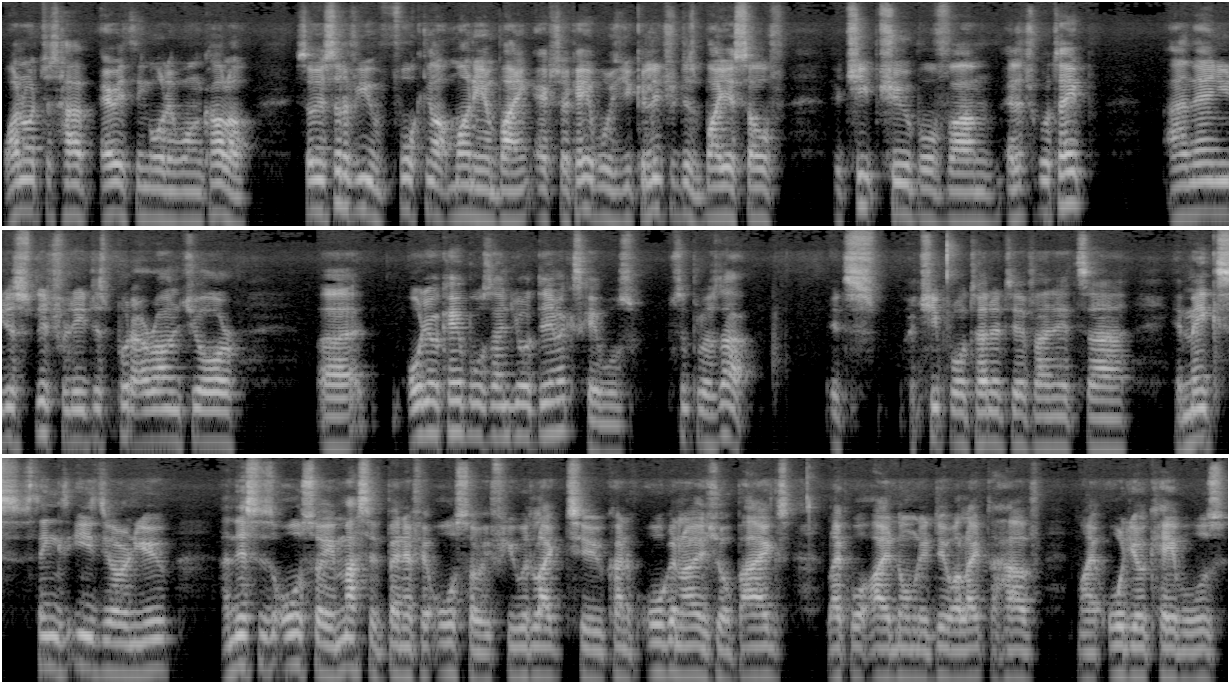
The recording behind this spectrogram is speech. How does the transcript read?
Why not just have everything all in one color? So instead of you forking out money and buying extra cables, you can literally just buy yourself a cheap tube of um, electrical tape, and then you just literally just put it around your uh, audio cables and your DMX cables. Simple as that. It's a cheaper alternative, and it's uh, it makes things easier on you. And this is also a massive benefit. Also, if you would like to kind of organize your bags, like what I normally do, I like to have my audio cables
